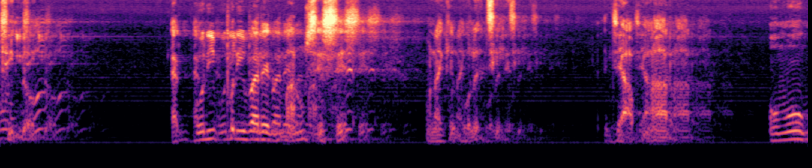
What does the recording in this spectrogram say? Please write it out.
ছিল। এক গরিব পরিবারের মানুষ এসে ওনাকে বলেছিলেন যে আপনার অমুক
